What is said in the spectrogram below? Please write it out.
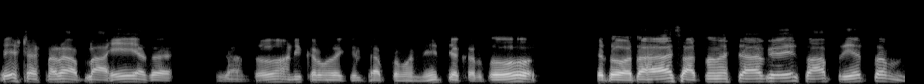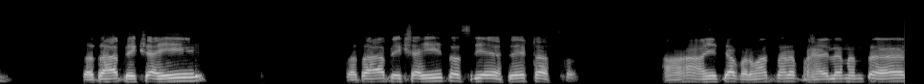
बेस्ट असणारा आपला आहे असं जाणतो आणि कर्म देखील त्याप्रमाणे ते करतो. तो आता स्वात्मनश्चापे स्वाप्रियत्तम स्वतःपेक्षाही स्वतःपेक्षाही तो श्रेय श्रेष्ठ असतो. हा आणि त्या परमात्म्याला पाहिल्यानंतर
